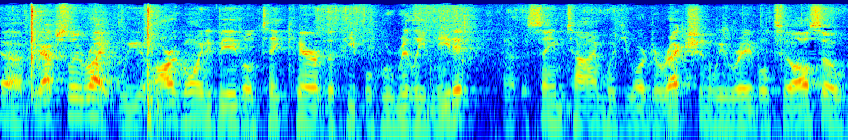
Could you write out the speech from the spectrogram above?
Uh, You're absolutely right. We are going to be able to take care of the people who really need it. And At the same time, with your direction, we were able to also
